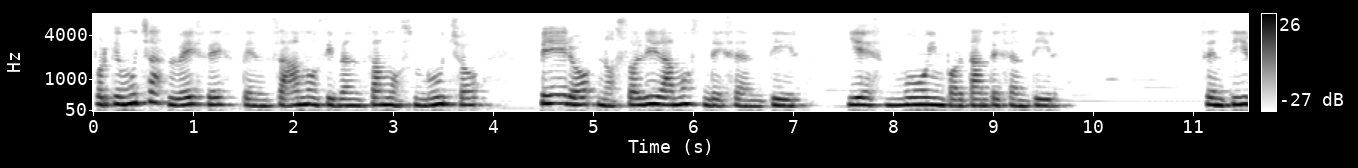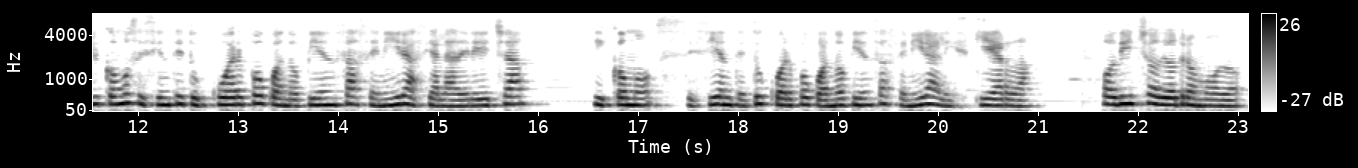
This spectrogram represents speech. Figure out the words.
porque muchas veces pensamos y pensamos mucho, pero nos olvidamos de sentir y es muy importante sentir. Sentir cómo se siente tu cuerpo cuando piensas en ir hacia la derecha y cómo se siente tu cuerpo cuando piensas en ir a la izquierda. O dicho de otro modo,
